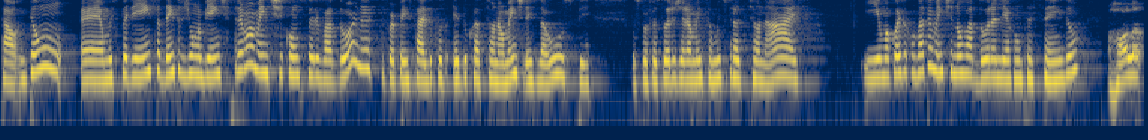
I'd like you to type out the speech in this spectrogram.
tal. Então, é uma experiência dentro de um ambiente extremamente conservador, né? Se for pensar edu educacionalmente dentro da USP, os professores geralmente são muito tradicionais e uma coisa completamente inovadora ali acontecendo. Rola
